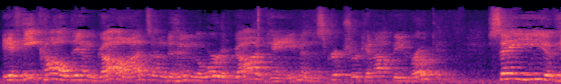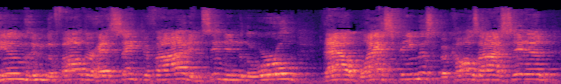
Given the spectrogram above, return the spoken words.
If he called them gods, unto whom the word of God came, and the scripture cannot be broken, say ye of him whom the Father hath sanctified and sent into the world, Thou blasphemest, because I said,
